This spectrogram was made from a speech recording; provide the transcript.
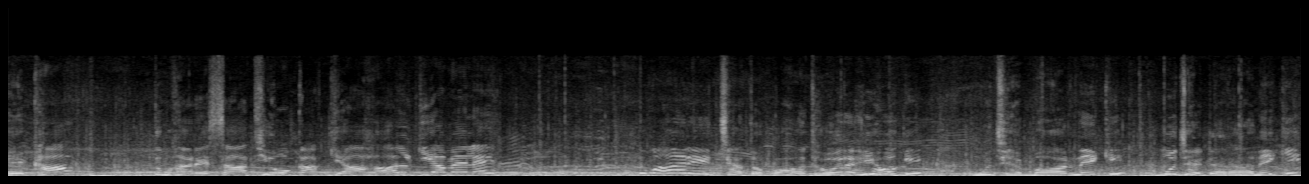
देखा? तुम्हारे साथियों का क्या हाल किया मैंने? तुम्हारी इच्छा तो बहुत हो रही होगी। मुझे मारने की, मुझे डराने की।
